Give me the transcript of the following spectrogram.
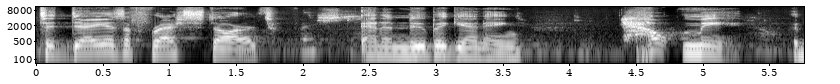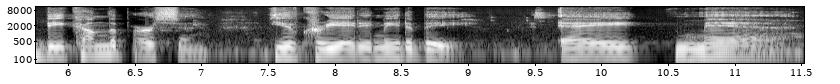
Today is a fresh start and a new beginning. Help me become the person you've created me to be. Amen.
